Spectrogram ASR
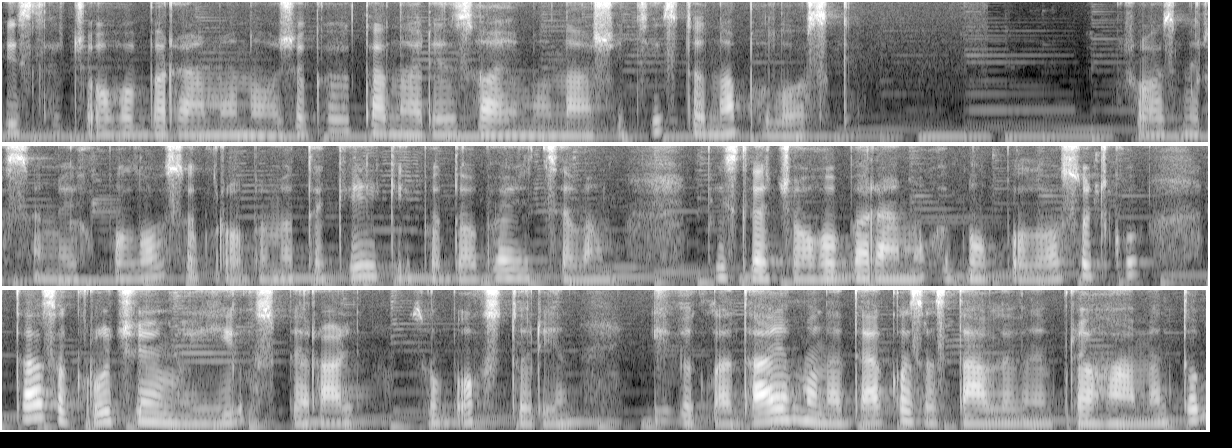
Після чого беремо ножика та нарізаємо наше тісто на полоски. Розмір самих полосок робимо такий, який подобається вам. Після чого беремо одну полосочку та закручуємо її у спіраль з обох сторін і викладаємо на деко заставленим пергаментом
